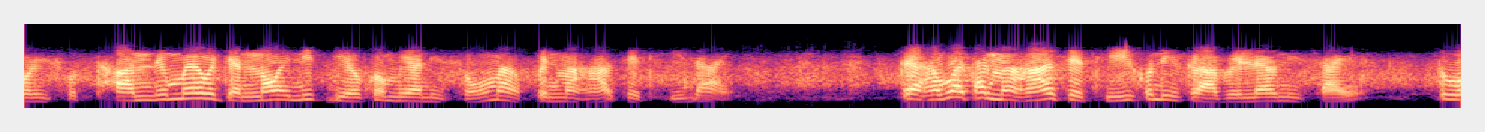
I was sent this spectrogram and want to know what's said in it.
บริสุทธิ์ทานถึงแม้ว่าจะน้อยนิดเดียวก็มีอนิสงส์มากเป็นมหาเศรษฐีได้ แต่หากว่าท่านมหาเศรษฐีคนนี้กล่าวไปแล้วนิสัย ตัว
